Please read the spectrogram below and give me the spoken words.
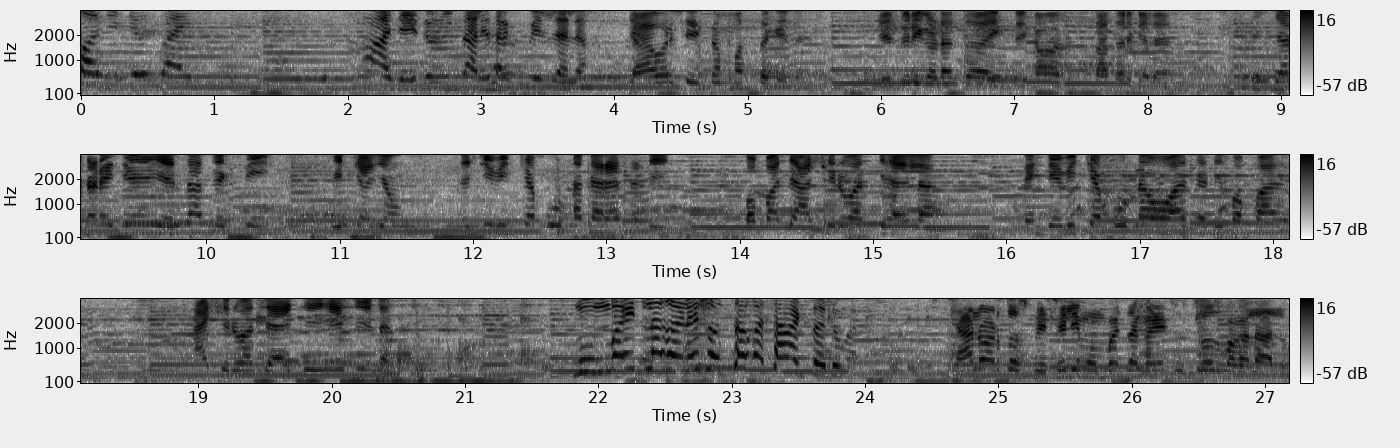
पॉझिटिव्ह वाईब्स हा जेजुरीत आल्यासारखं फील झालं. यावर्षी एकदम मस्त केलंय. जेजुरी गडाचा एक देखावा सादर केलाय. त्यांच्याकडे जे येतात व्यक्ती इच्छा घेऊन त्यांची इच्छा पूर्ण करायसाठी पप्पाचे आशीर्वाद घ्यायला त्यांची इच्छा पूर्ण व्हायसाठी पप्पा आशीर्वाद द्यायचे हेच विनंती. मुंबईतला गणेशोत्सव कसा वाटतोय तुम्हाला? छान वाटतो स्पेशली मुंबईचा गणेश उत्सव बघायला आलो.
